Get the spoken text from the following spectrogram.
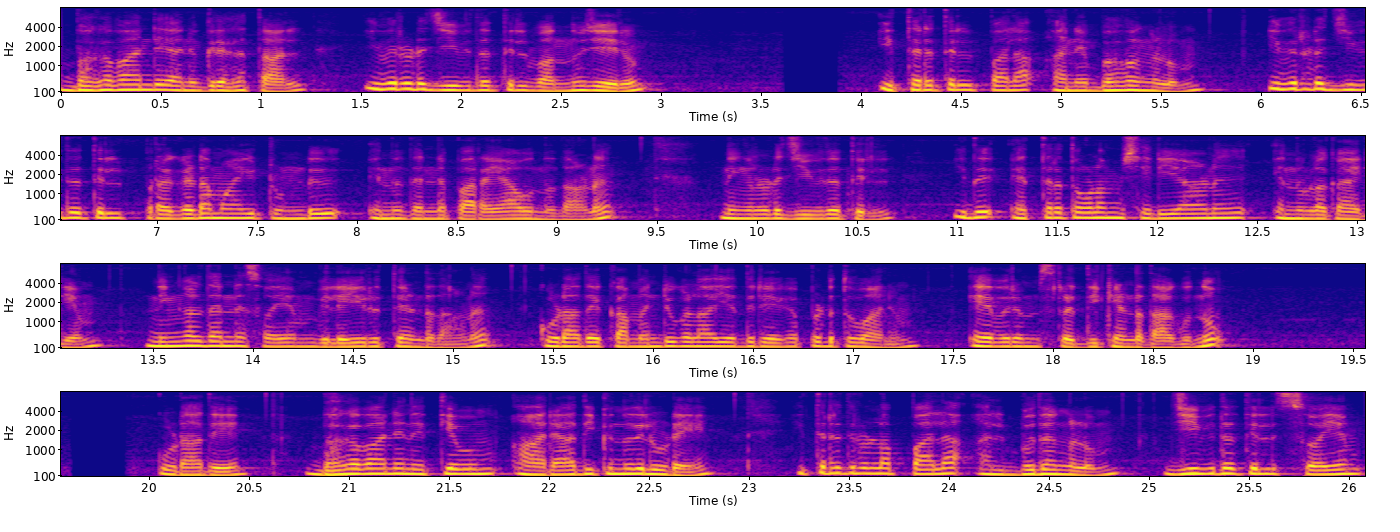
ഭഗവാന്റെ അനുഗ്രഹത്താൽ ഇവരുടെ ജീവിതത്തിൽ വന്നുചേരും. ഇത്തരത്തിൽ പല അനുഭവങ്ങളും ഇവരുടെ ജീവിതത്തിൽ പ്രകടമായിട്ടുണ്ട് എന്ന് തന്നെ പറയാവുന്നതാണ്. നിങ്ങളുടെ ജീവിതത്തിൽ ഇത് എത്രത്തോളം ശരിയാണ് എന്നുള്ള കാര്യം നിങ്ങൾ തന്നെ സ്വയം വിലയിരുത്തേണ്ടതാണ്. കൂടാതെ കമന്റുകളായി അത് രേഖപ്പെടുത്തുവാനും ഏവരും ശ്രദ്ധിക്കേണ്ടതാകുന്നു. കൂടാതെ ഭഗവാനെ നിത്യവും ആരാധിക്കുന്നതിലൂടെ ഇത്തരത്തിലുള്ള പല അത്ഭുതങ്ങളും ജീവിതത്തിൽ സ്വയം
